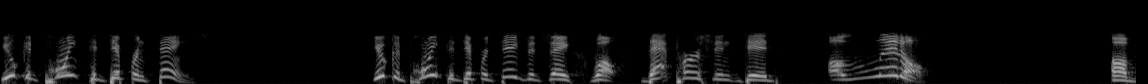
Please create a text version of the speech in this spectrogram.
you could point to different things. You could point to different things and say, well, that person did a little of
